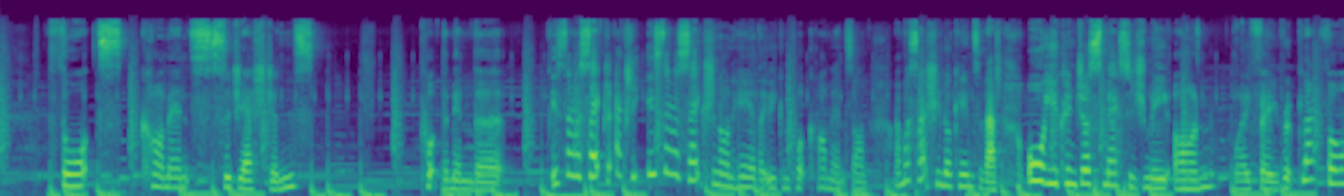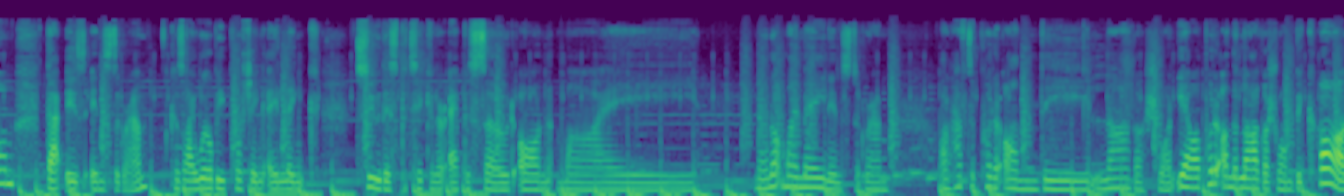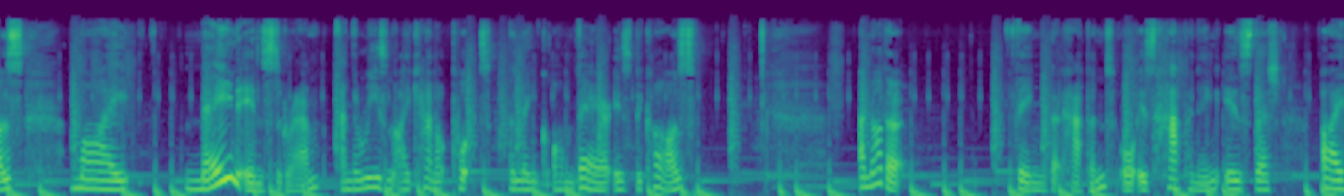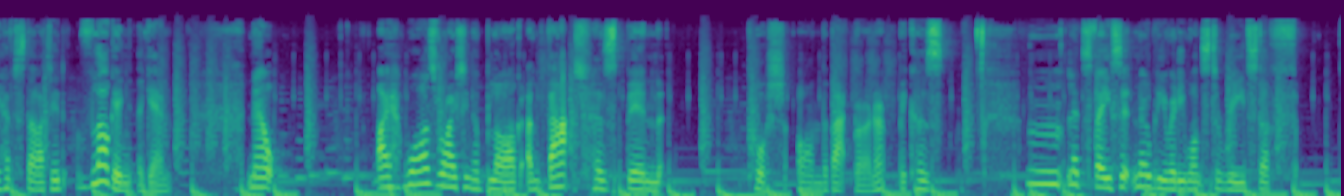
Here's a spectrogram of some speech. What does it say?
thoughts, comments, suggestions, put them in the is there a section actually is there a section on here that we can put comments on? I must actually look into that. Or you can just message me on my favorite platform that is instagram because i will be putting a link to this particular episode on my no not my main instagram. I'll have to put it on the Lagos one. Yeah, I'll put it on the Lagos one because my main Instagram, and the reason I cannot put the link on there is because Another thing that happened or is happening is that I have started vlogging again. Now, I was writing a blog and that has been put on the back burner because mm, let's face it, nobody really wants to read stuff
